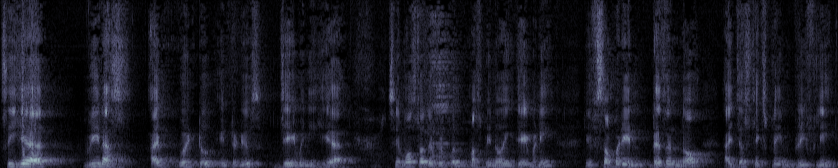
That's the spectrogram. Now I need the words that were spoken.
See here, Venus. I'm going to introduce Jaimini here. See, most of the people must be knowing Jaimini. If somebody doesn't know, I just explain briefly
